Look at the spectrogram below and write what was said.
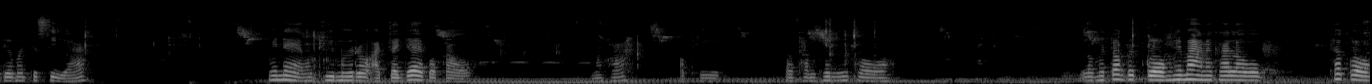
เดี๋ยวมันจะเสีย ไม่แน่บางทีมือเราอาจจะแย่กว่าเก่านะคะโอเค เราทำแค่นี้พอ เราไม่ต้องไปกรองให้มากนะคะ เราถ้ากรอง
